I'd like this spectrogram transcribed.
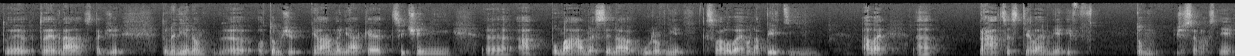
To je, to je v nás, takže to není jenom eh, o tom, že děláme nějaké cvičení eh, a pomáháme si na úrovni svalového napětí, ale eh, práce s tělem je i v tom, že se vlastně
